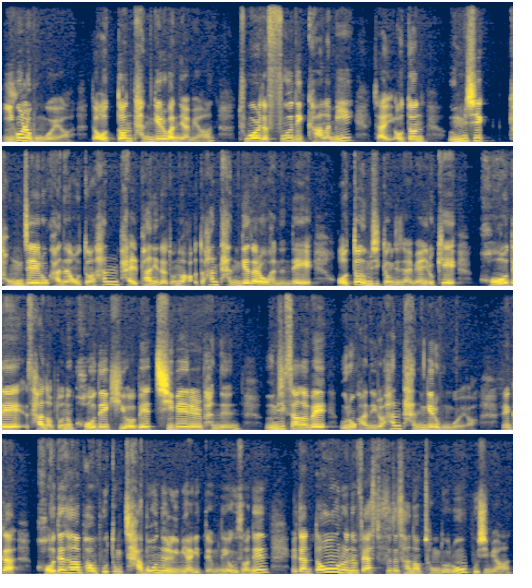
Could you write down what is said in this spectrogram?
이걸로 본 거예요. 자, 어떤 단계로 봤냐면 toward the food economy. 자, 어떤 음식 경제로 가는 어떤 한 발판이다 또는 어떤 한 단계다라고 봤는데 어떤 음식 경제냐면 이렇게 거대 산업 또는 거대 기업의 지배를 받는 음식 산업으로 가는 이런 한 단계로 본 거예요. 그러니까 거대 산업하면 보통 자본을 의미하기 때문에 여기서는 일단 떠오르는 패스트푸드 산업 정도로 보시면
